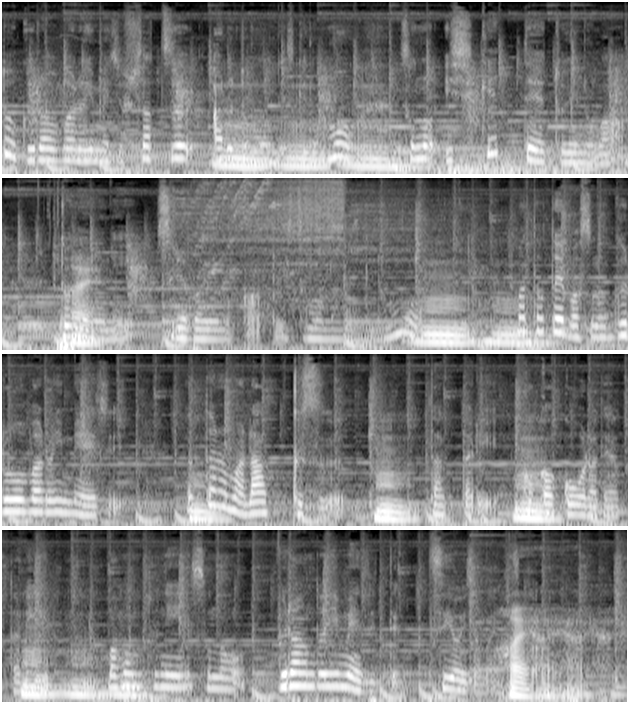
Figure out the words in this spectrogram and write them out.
とグローバルイメージ2つあると思うんですけども、その意思決定というのはどのようにすればいいのかという質問なんですけども、まあ、例えばそのグローバルイメージだったらまあラックスだったり、コカ・コーラであったり、まあ、本当にそのブランドイメージって強いじゃないですか。はいはいはいはい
